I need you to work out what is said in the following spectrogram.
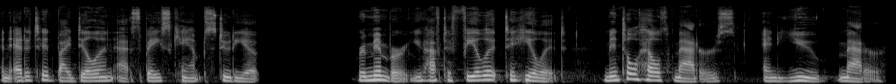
and edited by Dylan at Space Camp Studio. Remember, you have to feel it to heal it. Mental health matters, and you matter.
